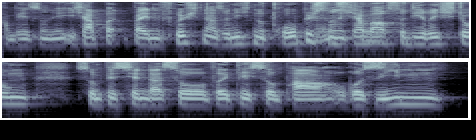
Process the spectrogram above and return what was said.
Habe ich jetzt noch nicht. Ich habe bei den Früchten also nicht nur tropisch, sondern ich habe auch so die Richtung so ein bisschen, dass so wirklich so ein paar Rosinen,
